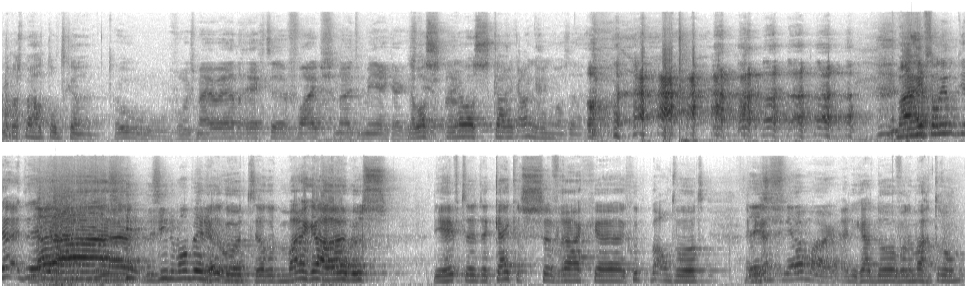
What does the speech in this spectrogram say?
Dat was mij al ontgaan. Oeh, volgens mij werden er echt eh, vibes vanuit Amerika gestuurd. Dat was, nee, nou. dat was Kark Angering was dat. maar hij heeft al iemand... Ja, de- Ja, ja, we, zien, we zien hem al binnen. heel goed, heel goed. Marga Huibers, die heeft eh, de kijkersvraag eh, goed beantwoord. En die, Deze is voor jou maar. en die gaat door voor de magnetron.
